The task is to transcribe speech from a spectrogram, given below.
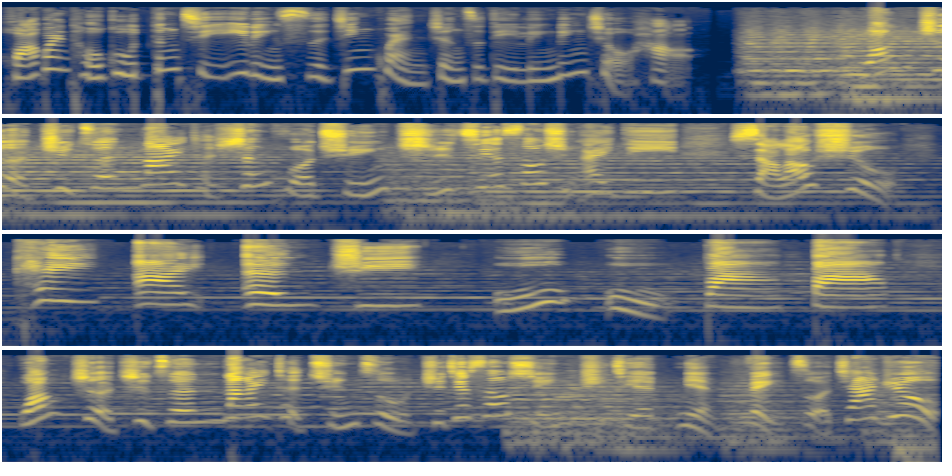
华冠投顾登记一零四金管证字第零零九号，王者至尊 Light 生活群直接搜寻 ID 小老鼠 K I N G 五五八八，王者至尊 Light 群组直接搜寻，直接免费做加入。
